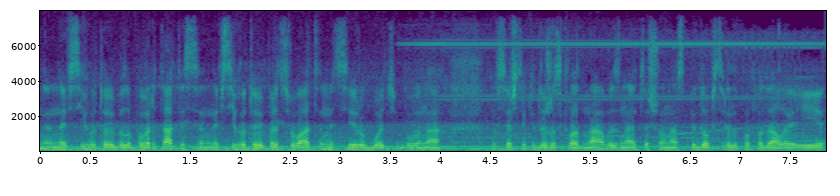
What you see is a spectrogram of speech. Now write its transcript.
Не всі готові були повертатися, не всі готові працювати на цій роботі, бо вона все ж таки дуже складна. Ви знаєте, що у нас під обстріли попадали і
